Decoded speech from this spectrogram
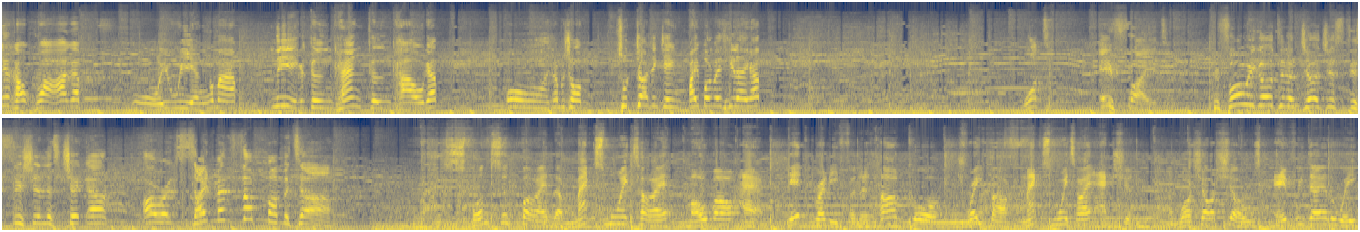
ด้วยเข่าขวาครับโอ้ยเหวียงเข้ามา นี่ก็กึ่งแข้งกึ่งเข่าครับ โอ้ยท่านผู้ชม สุดยอดจริง ๆ ไปบนเวทีเลยครับ What a fight! Before we go to the judges' decision, let's check out our excitement thermometer. Sponsored by the Max Muay Thai mobile app. Get ready for the hardcore trademark Max Muay Thai action and watch our shows every day of the week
